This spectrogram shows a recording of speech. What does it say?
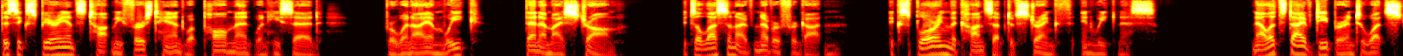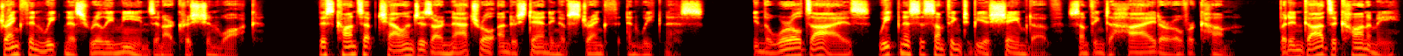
This experience taught me firsthand what Paul meant when he said, For when I am weak, then am I strong. It's a lesson I've never forgotten, exploring the concept of strength in weakness. Now let's dive deeper into what strength in weakness really means in our Christian walk. This concept challenges our natural understanding of strength and weakness. In the world's eyes, weakness is something to be ashamed of, something to hide or overcome. But in God's economy,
